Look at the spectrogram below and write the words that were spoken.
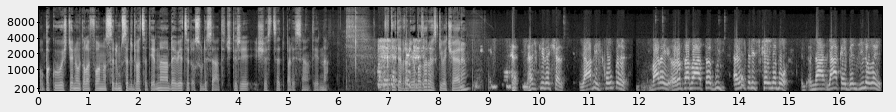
Opakuju ještě jednou telefon 721 984 651. Vítejte v Radio Bazaru, hezký večer. Hezký večer. Já bych koupil malý rotavátor, buď elektrický nebo na nějaký benzínový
